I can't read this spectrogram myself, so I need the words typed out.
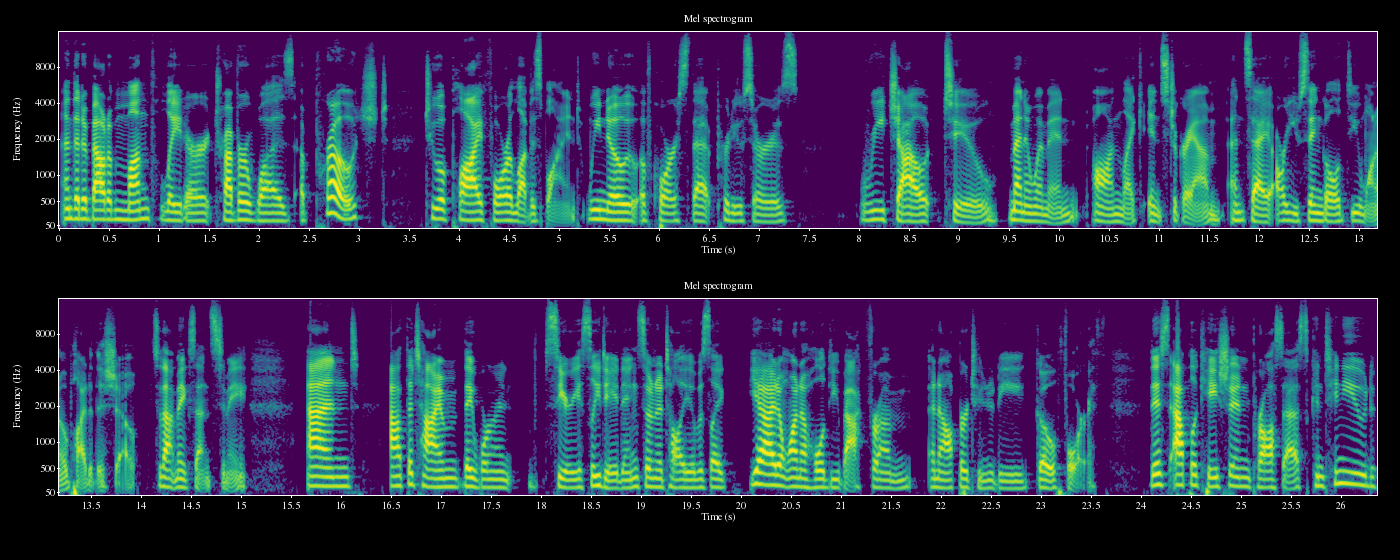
and that about a month later Trevor was approached to apply for Love is Blind. We know of course that producers reach out to men and women on like Instagram and say, Are you single? Do you want to apply to this show? So that makes sense to me. And at the time, they weren't seriously dating. So Natalia was like, Yeah, I don't want to hold you back from an opportunity. Go forth. This application process continued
